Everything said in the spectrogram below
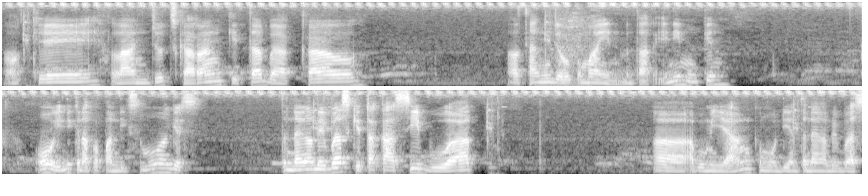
Oke lanjut. Sekarang kita bakal tanggung jawab pemain. Bentar ini mungkin oh ini kenapa pandik semua guys tendangan bebas kita kasih buat uh, Abu Miyang. Kemudian tendangan bebas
